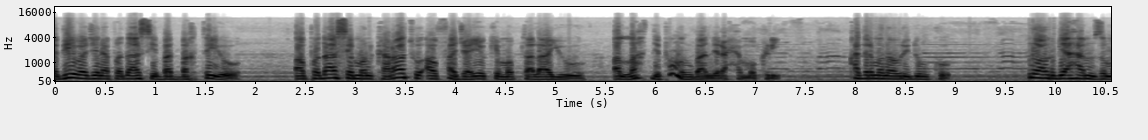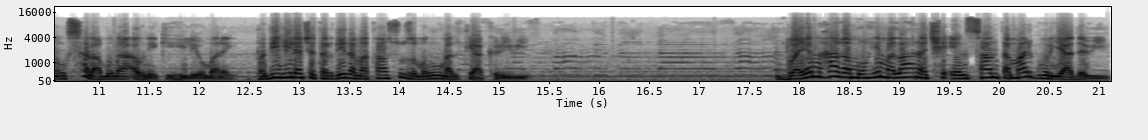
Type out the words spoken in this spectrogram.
له دې وجې نه په داسې بدبختیو او په داسې منکراتو او فجایو کې مبتلا یو الله دې په موږ باندې رحم وکړي قدرمنو اوریدونکو نو او بیا هم زموږ سلامونه او نیکې هیلې ومنئ په دې هیله چې تر دې دمه تاسو زموږ ملتیا کړې وي دویم هغه مهمه لاره چې انسان ته مرګ ور یادوي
